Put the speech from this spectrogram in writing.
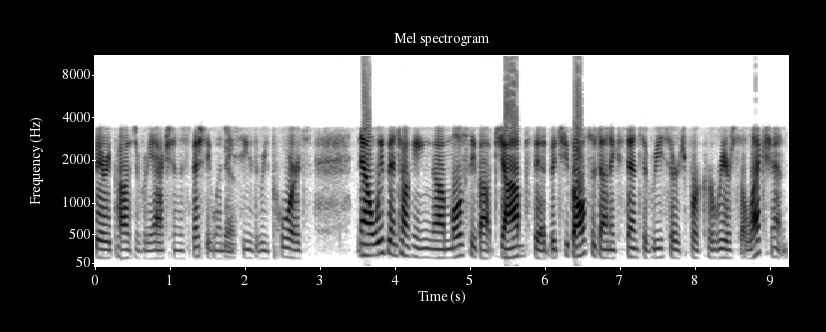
very positive reaction, especially when yes. they see the reports now, we've been talking uh, mostly about job fit, but you've also done extensive research for career selection.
